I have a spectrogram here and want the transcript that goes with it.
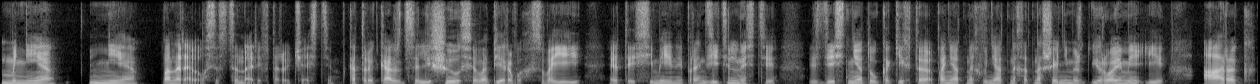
мне не понравился сценарий второй части, который, кажется, лишился, во-первых, своей этой семейной пронзительности. Здесь нету каких-то понятных, внятных отношений между героями, и арок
